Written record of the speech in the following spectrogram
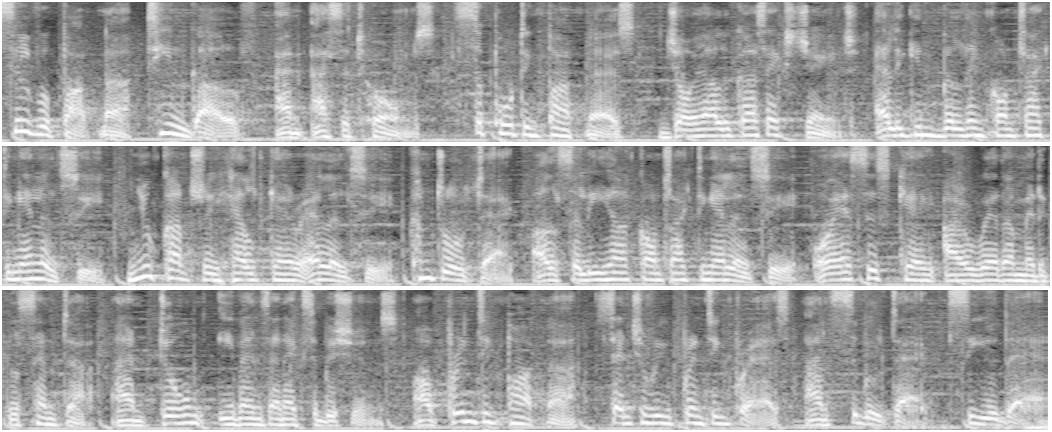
Silver partner, Team Gulf and Asset Homes. Supporting partners, Joyalukkas Exchange, Elegant Building Contracting LLC, New Country Healthcare LLC, Control Tech, Al Saliha Contracting LLC, Oasis K Ayurveda Medical Center, and Dome Events and Exhibitions. Our printing partner, Century Printing Press and Sibyl Tech. See you there.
